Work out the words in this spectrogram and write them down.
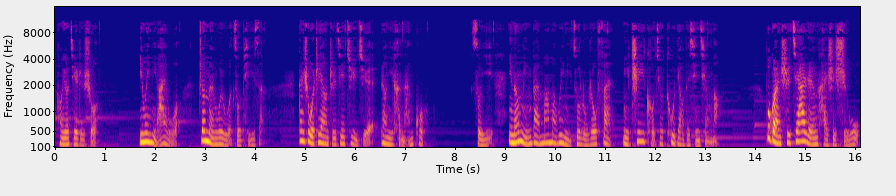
朋友接着说：“因为你爱我，专门为我做披萨，但是我这样直接拒绝，让你很难过。所以你能明白妈妈为你做卤肉饭，你吃一口就吐掉的心情吗？不管是家人还是食物，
